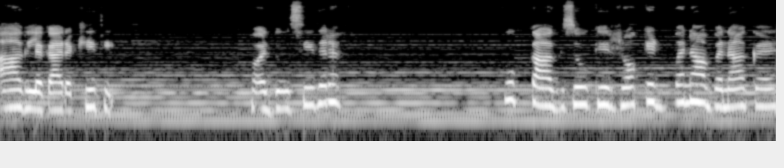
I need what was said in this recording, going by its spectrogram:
आग लगा रखी थी और दूसरी तरफ़ वो कागजों के रॉकेट बना बना कर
